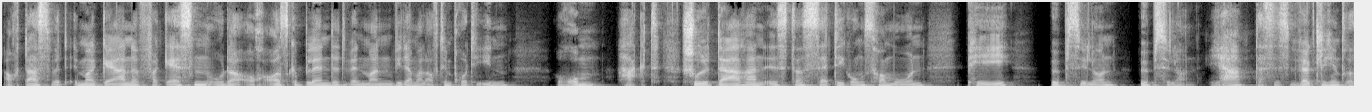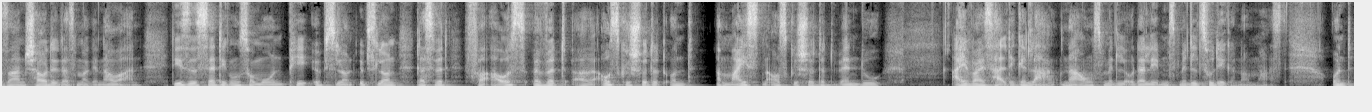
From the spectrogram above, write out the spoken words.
Auch das wird immer gerne vergessen oder auch ausgeblendet, wenn man wieder mal auf den Proteinen rumhackt. Schuld daran ist das Sättigungshormon PYY. Ja, das ist wirklich interessant. Schau dir das mal genauer an. Dieses Sättigungshormon PYY, das wird, veraus, äh, wird äh, ausgeschüttet und am meisten ausgeschüttet, wenn du eiweißhaltige Nahrungsmittel oder Lebensmittel zu dir genommen hast. Und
